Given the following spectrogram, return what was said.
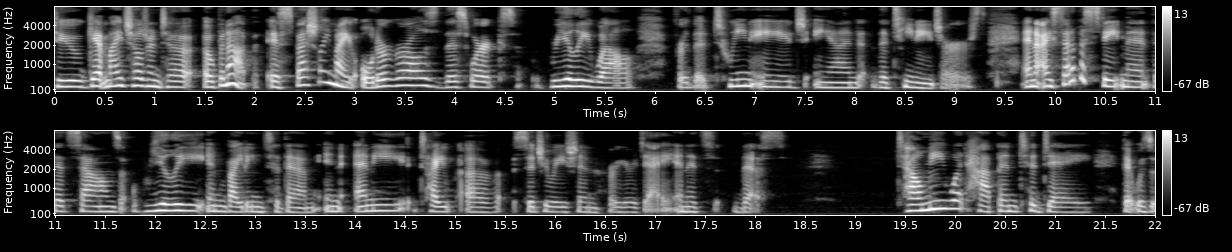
to get my children to open up, especially my older girls. This works really well for the tween age and the teenagers. And I set up a statement that sounds really inviting to them in any type of situation for your day. And it's this Tell me what happened today that was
